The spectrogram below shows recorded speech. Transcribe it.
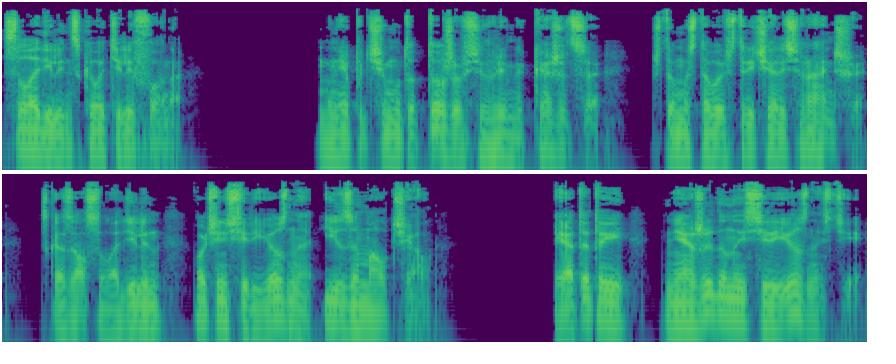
Саладилинского телефона. «Мне почему-то тоже все время кажется, что мы с тобой встречались раньше», — сказал Солодилин очень серьезно и замолчал. И от этой неожиданной серьезности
